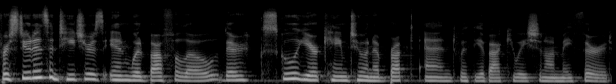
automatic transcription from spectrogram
For students and teachers in Wood Buffalo, their school year came to an abrupt end with the evacuation on May 3rd.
